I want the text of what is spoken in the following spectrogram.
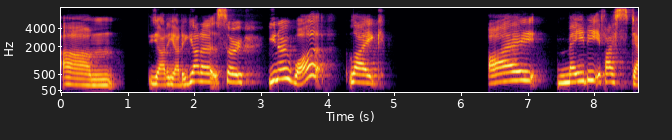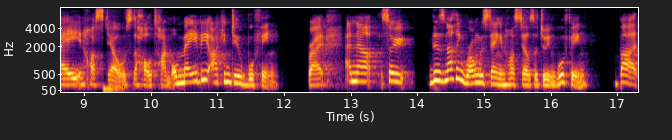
um, yada, yada, yada. So, you know what? Like, I maybe if I stay in hostels the whole time, or maybe I can do WWOOFing, right? And now, so there's nothing wrong with staying in hostels or doing WWOOFing, but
